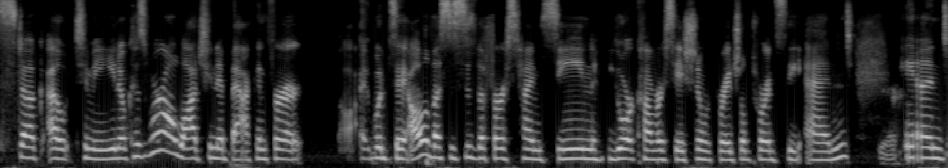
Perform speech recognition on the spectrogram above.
stuck out to me, you know, because we're all watching it back and for I would say all of us, this is the first time seeing your conversation with Rachel towards the end. Yeah. And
